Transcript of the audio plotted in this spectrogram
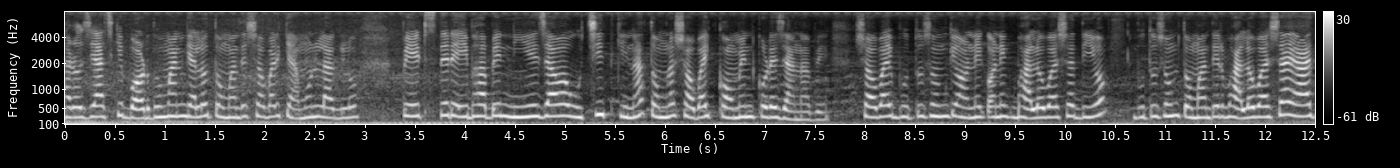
আর ও যে আজকে বর্ধমান গেল, তোমাদের সবার কেমন লাগল? পেটসদের এইভাবে নিয়ে যাওয়া উচিত কি না তোমরা সবাই কমেন্ট করে জানাবে। সবাই ভুতুসোমকে অনেক অনেক ভালোবাসা দিও। ভুতুসোম তোমাদের ভালোবাসায় আজ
